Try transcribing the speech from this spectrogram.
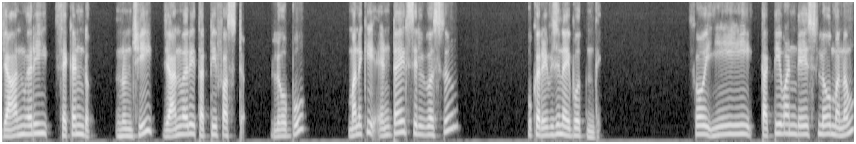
జాన్వరి సెకండ్ నుంచి జాన్వరి 31st లోపు మనకి ఎంటైర్ సిలబస్ ఒక రివిజన్ అయిపోతుంది. సో ఈ థర్టీ వన్ డేస్లో మనం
